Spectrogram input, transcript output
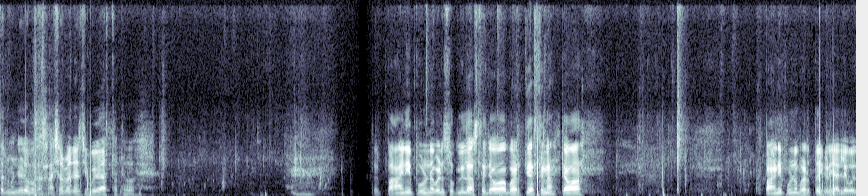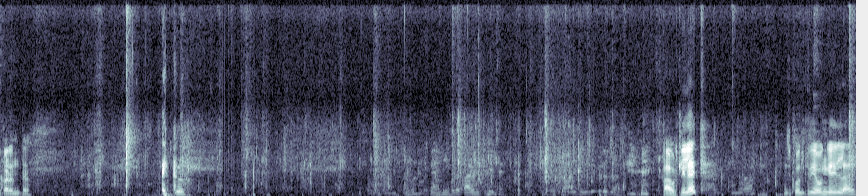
तर म्हणजे बघा अशा प्रकारची वेळ असतात बघा. तर पाणी पूर्णपणे सुकलेलं असतं. जेव्हा भरती असते ना तेव्हा पाणी पूर्ण भरतं इकडे या लेवलपर्यंत ऐक. पावटलेले आहेत? म्हणजे कोणतरी येऊन गेलेलं आहे.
